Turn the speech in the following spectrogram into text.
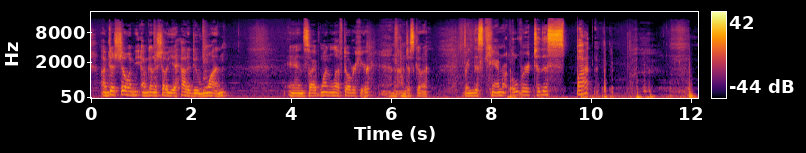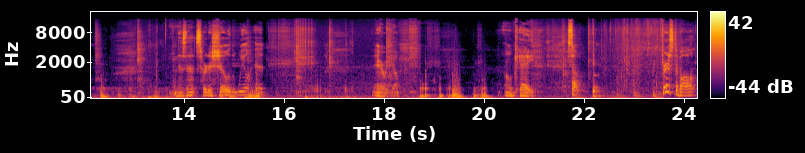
I'm just showing you, I'm going to show you how to do one. And so I have one left over here, and I'm just going to bring this camera over to this spot. does that sort of show the wheel head? There we go. Okay, so first of all,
